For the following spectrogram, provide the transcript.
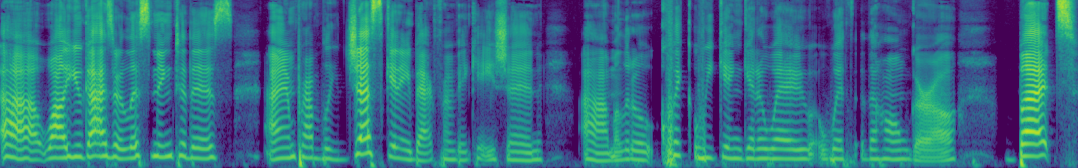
Uh, while you guys are listening to this, I am probably just getting back from vacation. Um, a little quick weekend getaway with the home girl. But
